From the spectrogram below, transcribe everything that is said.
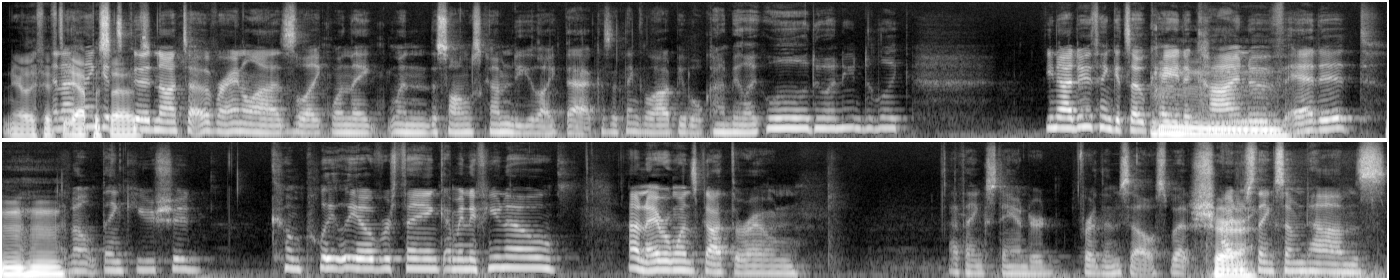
nearly 50 and I episodes. think it's good not to overanalyze like when they when the songs come to you like that because I think a lot of people kind of be like, well, do I need to like, you know, I do think it's okay to kind of edit. mm-hmm. I don't think you should completely overthink. I mean, if you know, I don't know, everyone's got their own, I think, standard for themselves. But Sure. I just think sometimes,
